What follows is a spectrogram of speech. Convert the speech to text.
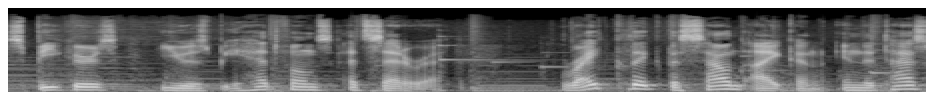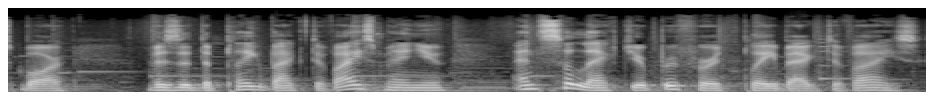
speakers, USB headphones, etc. Right click the sound icon in the taskbar visit the playback device menu and select your preferred playback device.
